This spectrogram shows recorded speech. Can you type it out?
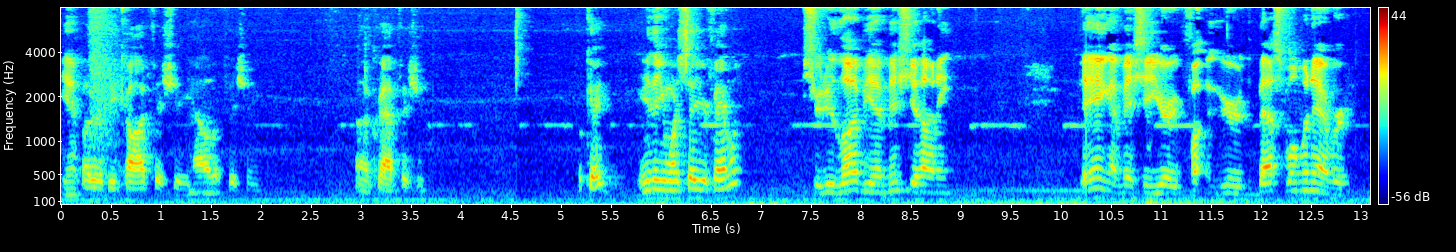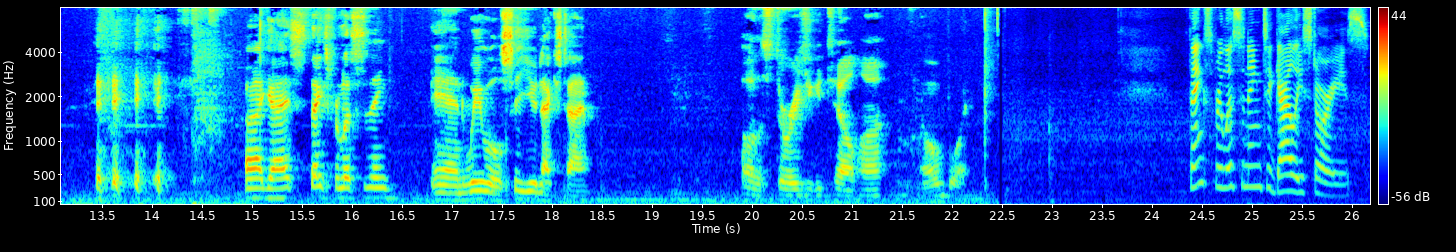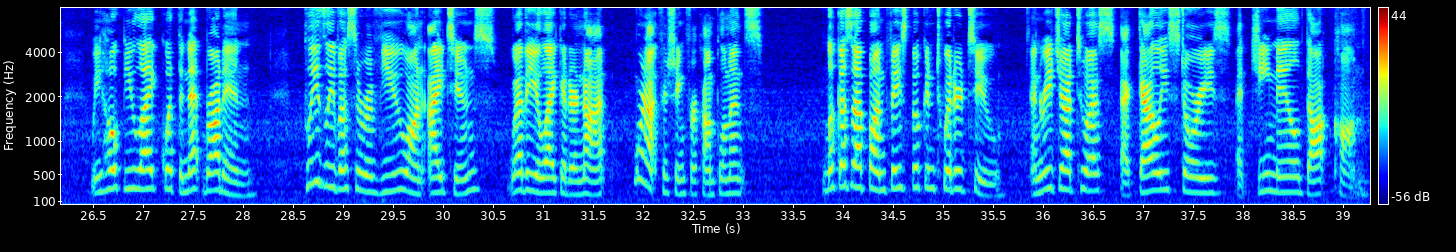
Yeah. Whether it be cod fishing, halibut fishing, uh, crab fishing. Okay. Anything you want to say to your family? Sure do love you. I miss you, honey. Dang, I miss you. You're fu- you're the best woman ever. All right, guys. Thanks for listening, and we will see you next time. All the stories you could tell, huh? Oh boy. Thanks for listening to Galley Stories. We hope you like what the net brought in. Please leave us a review on iTunes, whether you like it or not. We're not fishing for compliments. Look us up on Facebook and Twitter too, and reach out to us at galleystories at gmail.com.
